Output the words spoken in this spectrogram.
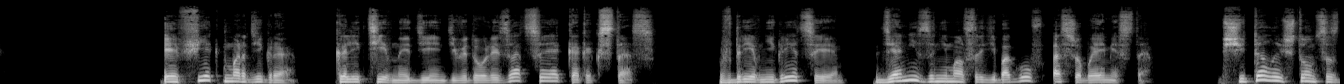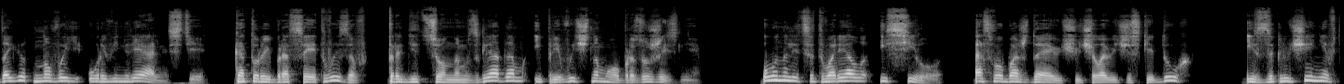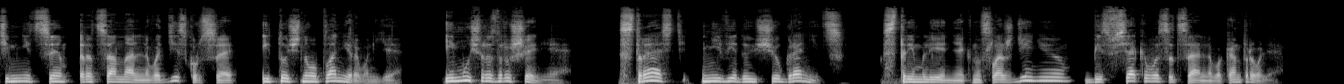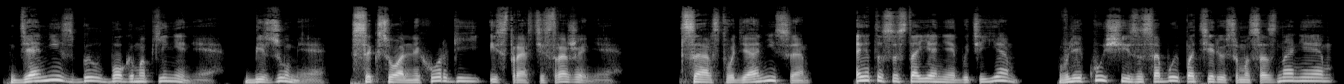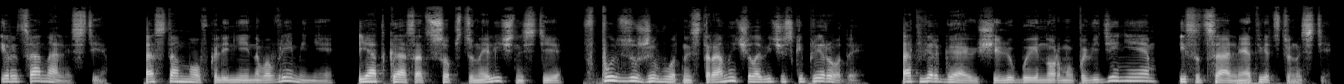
Эффект Мардигра. Коллективная деиндивидуализация как экстаз. В Древней Греции Дионис занимал среди богов особое место. Считалось, что он создает новый уровень реальности, который бросает вызов традиционным взглядам и привычному образу жизни. Он олицетворял и силу, освобождающую человеческий дух из заключения в темнице рационального дискурса и точного планирования, и мощь разрушения, страсть, не ведающую границ, стремление к наслаждению без всякого социального контроля. Дионис был богом опьянения, безумия, сексуальных оргий и страсти сражения. Царство Диониса это состояние бытия, влекущее за собой потерю самосознания и рациональности, остановка линейного времени и отказ от собственной личности в пользу животной стороны человеческой природы, отвергающей любые нормы поведения и социальной ответственности.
